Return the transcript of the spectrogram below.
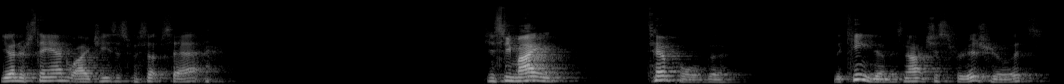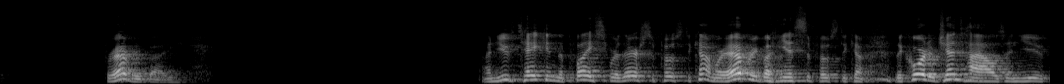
Do you understand why Jesus was upset? You see, my temple, the, the kingdom, is not just for Israel, it's for everybody. And you've taken the place where they're supposed to come, where everybody is supposed to come, the court of Gentiles, and you've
